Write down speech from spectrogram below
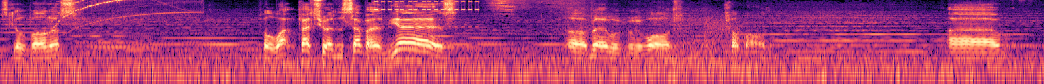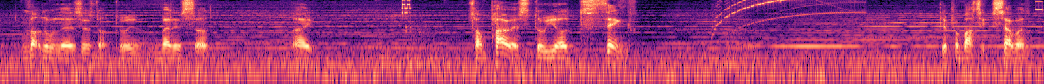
Skill bonus. Full what? Veteran 7, yes! Oh, reward. Come on. Um, not doing lasers, not doing medicine. Right. Tom Paris, do your thing. Diplomatic 7.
